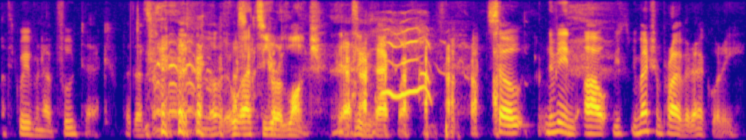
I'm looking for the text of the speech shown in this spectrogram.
I think we even have food tech, but that's another. Well, that's your lunch. Yes, exactly. so, Naveen, uh, you you mentioned private equity,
